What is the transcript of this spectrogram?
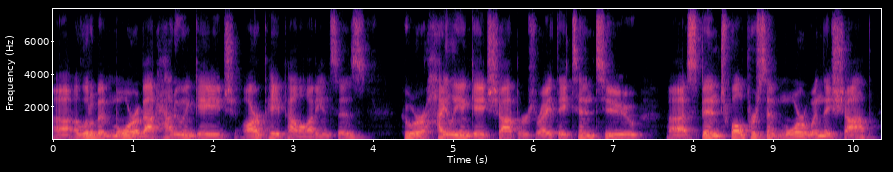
uh, a little bit more about how to engage our PayPal audiences who are highly engaged shoppers, right? They tend to uh, spend 12% more when they shop,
